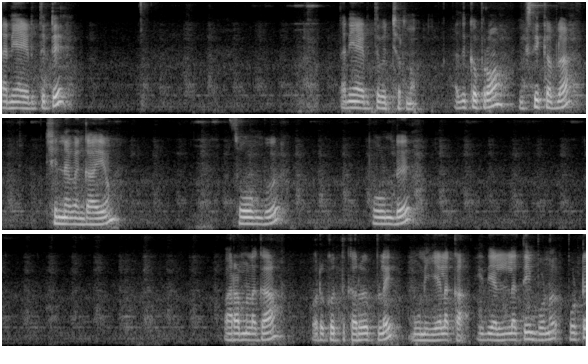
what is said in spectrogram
தனியாக எடுத்துட்டு தனியாக எடுத்து வச்சிடணும். அதுக்கப்புறம் மிக்சி கப்பில் சின்ன வெங்காயம் சோம்பு பூண்டு வரமிளகா ஒரு கொத்து கருவேப்பிலை மூணு ஏலக்காய். இது எல்லாத்தையும் போன போட்டு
